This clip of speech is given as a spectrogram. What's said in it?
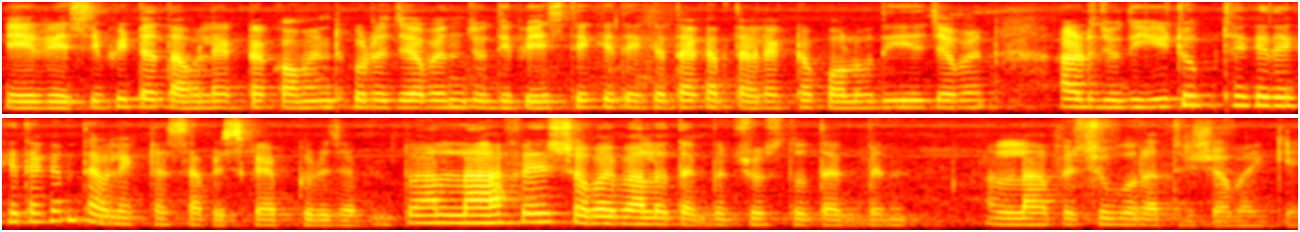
এই রেসিপিটা তাহলে একটা কমেন্ট করে যাবেন, যদি পেজ থেকে দেখে থাকেন, তাহলে একটা ফলো দিয়ে যাবেন, আর যদি ইউটিউব থেকে দেখে থাকেন, তাহলে একটা সাবস্ক্রাইব করে যাবেন। তো আল্লাহ হাফেজ, সবাই ভালো থাকবেন, সুস্থ থাকবেন। আল্লাহ হাফেজ, শুভরাত্রি সবাইকে।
